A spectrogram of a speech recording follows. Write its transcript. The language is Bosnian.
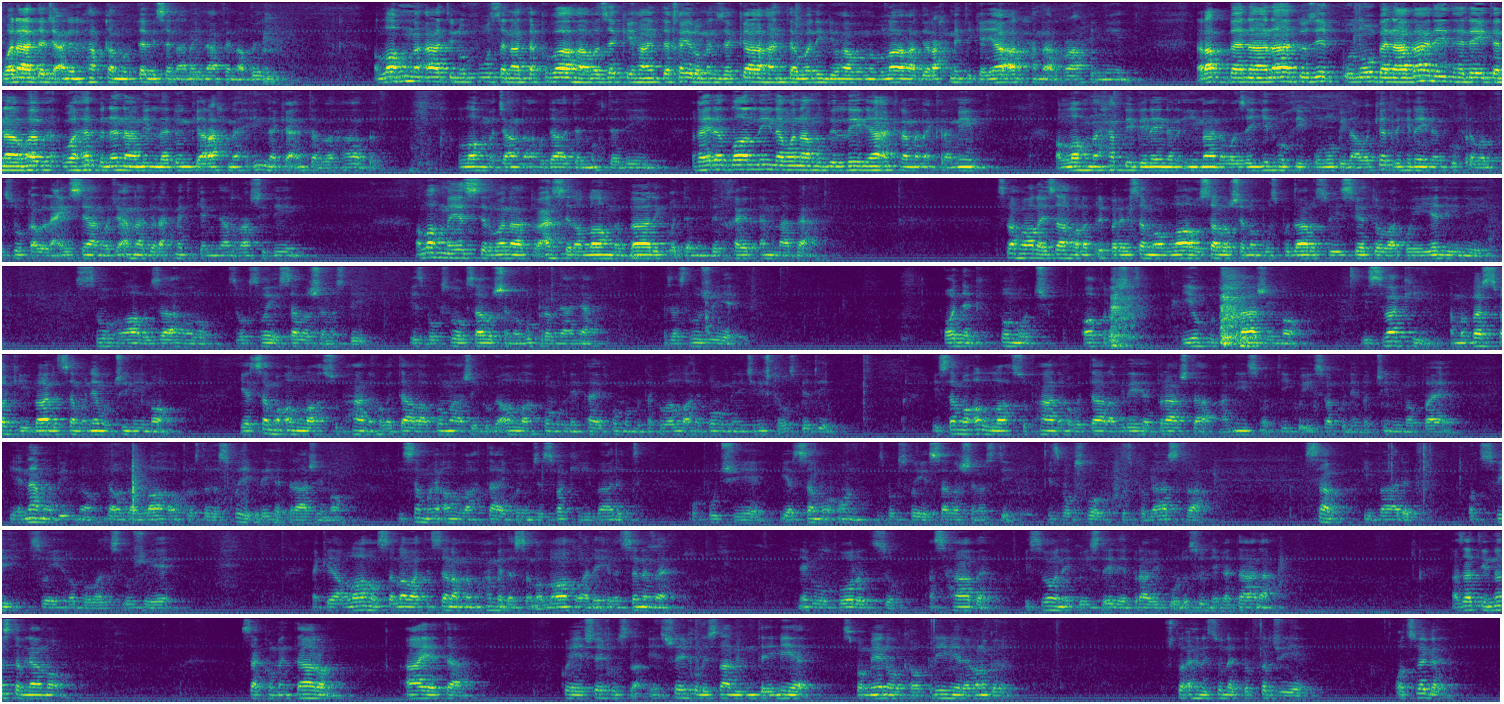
ولا تجعل الحق ملتبسا علينا فنضل اللهم آت نفوسنا تقواها وزكها. أنت خير من زكاها أنت وليها ومولاها. برحمتك يا أرحم الراحمين. ربنا لا تزغ قلوبنا بعد إذ هديتنا. وهب, لنا من لدنك رحمة إنك أنت الوهاب. اللهم اجعلنا هداة مهتدين غير الضالين ولا مضلين. يا أكرم الأكرمين. اللهم حبب إلينا الإيمان وزينه في قلوبنا وكره إلينا الكفر والفسوق والعصيان واجعلنا برحمتك من الراشدين اللهم يسر ولا تعسر اللهم بارك وتمن بالخير أما بعد Sva hvala i zahvala pripadaju samo Allahu, savršenom gospodaru svih svjetova koji je jedini svu hvalu i zahvalu zbog svoje savršenosti i zbog svog savršenog upravljanja zaslužuje od njeg pomoć, oprost i uputu tražimo i svaki, ama baš svaki ibadet samo njemu činimo jer samo Allah subhanahu wa ta'ala pomaže i koga Allah pomogne, taj je pomognut, ako Allah ne pomogne, neće ništa uspjeti. I samo Allah subhanahu wa ta'ala grehe prašta, a mi smo ti koji svakodnevno činimo, pa je, je nama bitno da od Allaha oprosta da svoje grehe tražimo. I samo je Allah taj kojim za svaki ibadet upućuje, jer samo On zbog svoje savršenosti i zbog svog gospodarstva sav ibadet od svih svojih robova zaslužuje. Neka je Allahu salavat i salam na Muhammeda sallallahu alaihi wa sallame, njegovu porodicu, ashabe i sve one koji slijede pravi put do sudnjega dana. A zatim nastavljamo sa komentarom ajeta koje je šehhul islam ibn Taymiye spomenuo kao primjere onoga što ehli sunnet potvrđuje od svega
